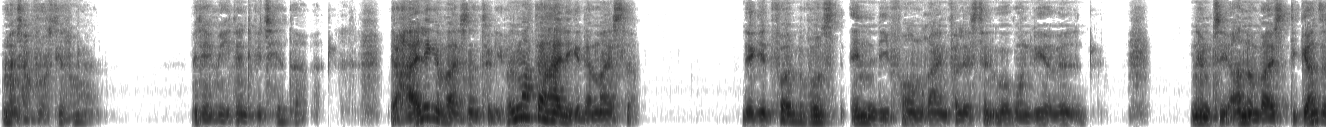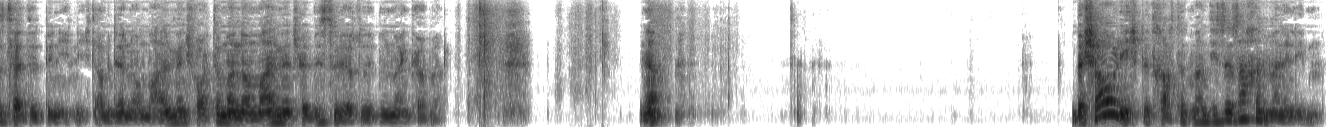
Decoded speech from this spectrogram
Und man sagt, wo ist die Form? Mit der ich mich identifiziert habe. Der Heilige weiß natürlich. Was macht der Heilige, der Meister? Der geht voll bewusst in die Form rein, verlässt den Urgrund, wie er will. Nimmt sie an und weiß, die ganze Zeit, das bin ich nicht. Aber der normale Mensch, fragt doch mal einen normalen Mensch, wer bist du? So, ich bin mein Körper. Ja. Beschaulich betrachtet man diese Sachen, meine Lieben.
